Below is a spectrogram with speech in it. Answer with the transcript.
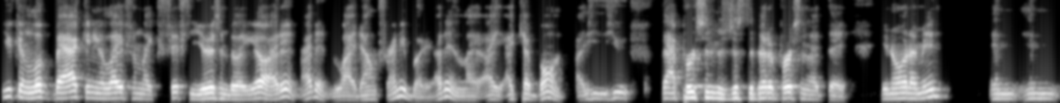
you can look back in your life in like 50 years and be like, "Yo, I didn't, I didn't lie down for anybody. I didn't lie. I, I kept going. I, he, he, that person was just a better person that day. You know what I mean? And and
